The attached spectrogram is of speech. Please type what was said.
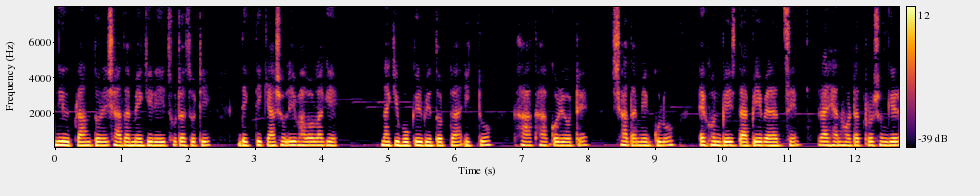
নীল প্রান্তরে সাদা মেঘের এই ছোটাছুটি দেখতে কি আসলেই ভালো লাগে? নাকি বুকের ভেতরটা একটু খা খা করে ওঠে? সাদা মেঘগুলো এখন বেশ দাপিয়ে বেড়াচ্ছে। রায়হান হঠাৎ প্রসঙ্গের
